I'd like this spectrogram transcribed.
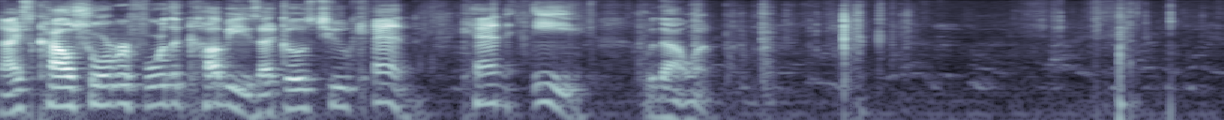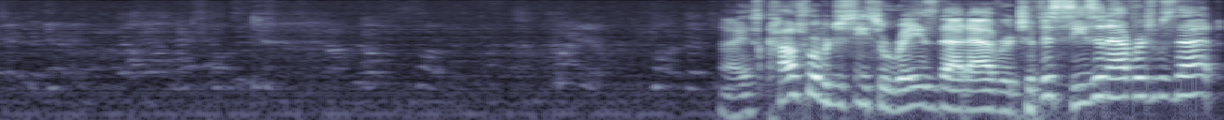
Nice Kyle Schwarber for the Cubbies. That goes to Ken. Ken E with that one. Nice. Kyle Schwarber just needs to raise that average. If his season average was that.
